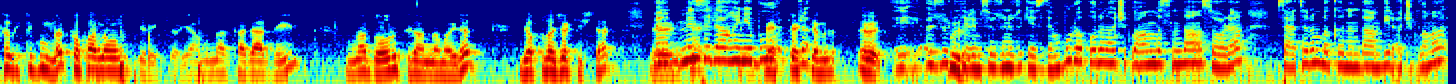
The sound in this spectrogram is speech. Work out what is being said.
tabii ki bunları toparlamamız gerekiyor. Yani bunlar kader değil. Bunlar doğru planlamayla yapılacak işler. Ben E, mesela hani bu- evet. Ee, özür Buyurun. dilerim sözünüzü kestim. Bu raporun açıklanmasından sonra mesela Tarım Bakanı'ndan bir açıklama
